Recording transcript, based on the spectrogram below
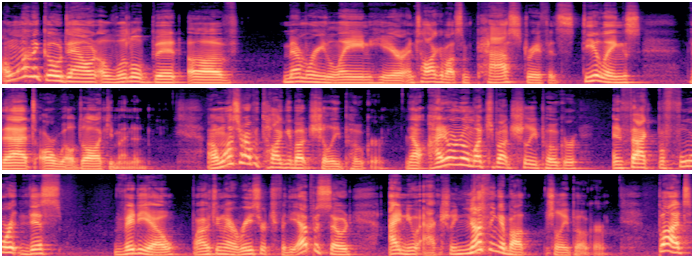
I want to go down a little bit of memory lane here and talk about some past Dreyfus dealings that are well documented. I want to start off with talking about Chili Poker. Now, I don't know much about Chili Poker. In fact, before this video, when I was doing my research for the episode, I knew actually nothing about Chili Poker. But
